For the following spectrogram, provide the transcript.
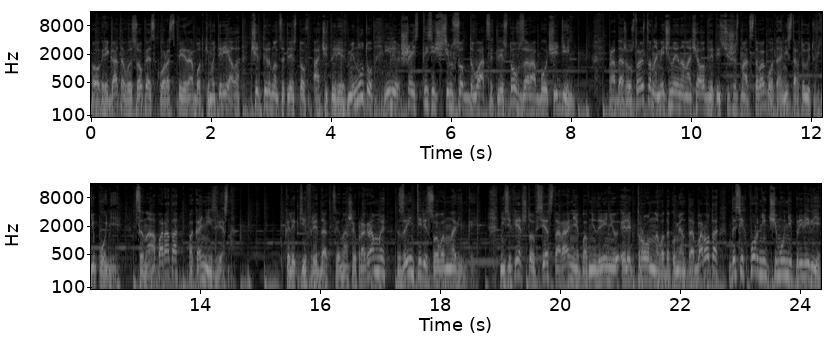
У агрегата высокая скорость переработки материала – 14 листов А4 в минуту или 6720 листов часов за рабочий день. Продажи устройства намечены на начало 2016 года. Они стартуют в Японии. Цена аппарата пока неизвестна коллектив редакции нашей программы заинтересован новинкой. Не секрет, что все старания по внедрению электронного документа оборота до сих пор ни к чему не привели.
